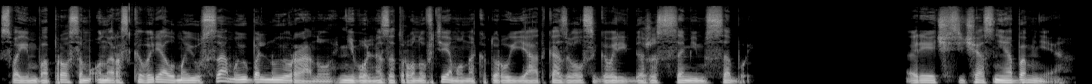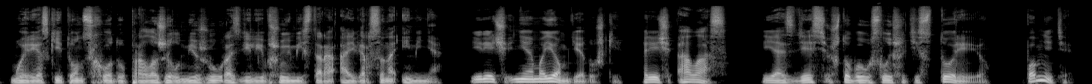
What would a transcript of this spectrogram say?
Своим вопросом он расковырял мою самую больную рану, невольно затронув тему, на которую я отказывался говорить даже с самим собой. Речь сейчас не обо мне. Мой резкий тон сходу проложил межу, разделившую мистера Айверсона и меня. И речь не о моем дедушке. Речь о вас. Я здесь, чтобы услышать историю. Помните?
